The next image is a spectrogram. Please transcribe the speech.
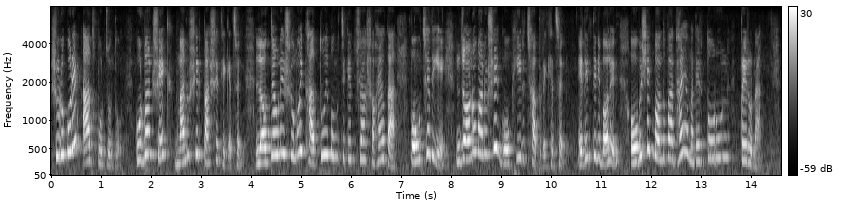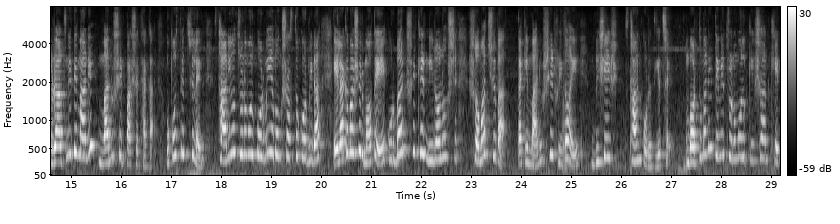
শুরু করে আজ পর্যন্ত। কুরবান শেখ মানুষের পাশে থেকেছেন। লকডাউনের সময় খাদ্য এবং চিকিৎসা সহায়তা পৌঁছে দিয়ে জনমানুষে গভীর ছাপ রেখেছেন। এদিন তিনি বলেন, অভিষেক বন্দ্যোপাধ্যায় আমাদের তরুণ প্রেরণা। রাজনীতি মানে মানুষের পাশে থাকা। উপস্থিত ছিলেন স্থানীয় তৃণমূল কর্মী এবং স্বাস্থ্যকর্মীরা। এলাকাবাসীর মতে কুরবান শেখের নিরলস সমাজসেবা তাকে মানুষের হৃদয়ে বিশেষ স্থান করে দিয়েছে। বর্তমানে তিনি তৃণমূল কিষাণ ক্ষেত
